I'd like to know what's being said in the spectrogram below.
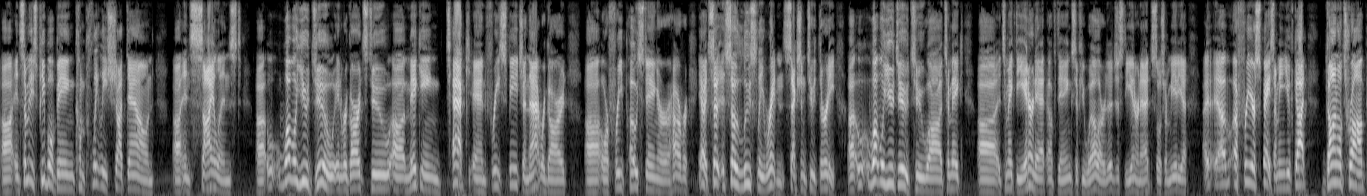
uh, and some of these people being completely shut down uh, and silenced. Uh, what will you do in regards to uh, making tech and free speech in that regard, uh, or free posting, or however? Yeah, it's so it's so loosely written. Section two thirty. Uh, what will you do to to make to make the internet of things, if you will, or just the internet, social media, a, a freer space? I mean, you've got Donald Trump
